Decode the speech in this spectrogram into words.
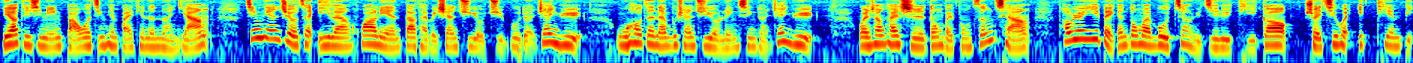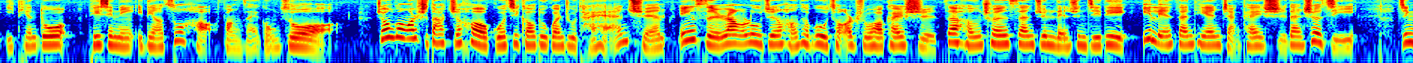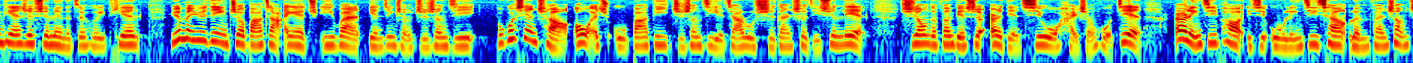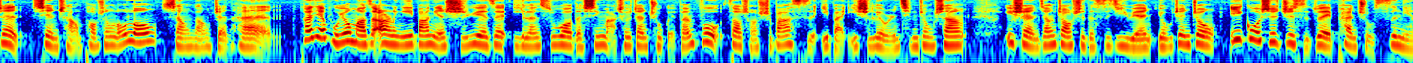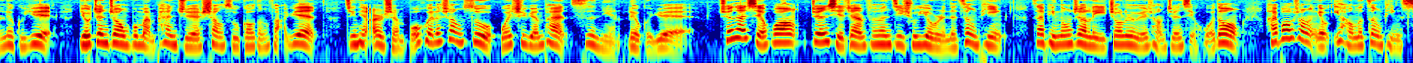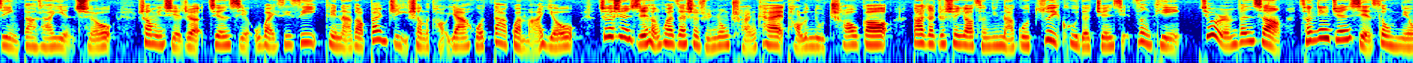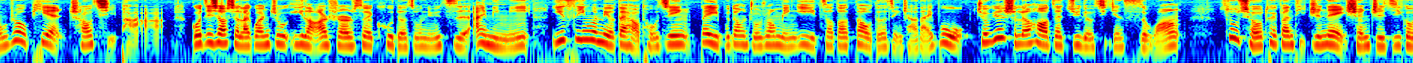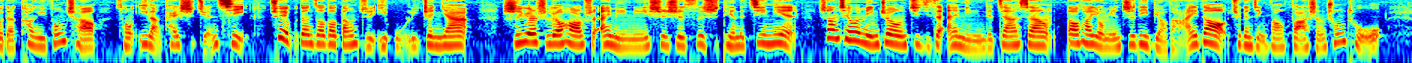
也要提醒您把握今天白天的暖阳。今天只有在宜兰花莲、大台北山区有局部短暂雨，午后在南部山区有零星短暂雨。晚上开始东北风增强，桃园以北跟东半部降雨几率提高，水汽会一天比一天多。提醒您一定要做好防灾工作。中共二十大之后，国际高度关注台海安全，因此让陆军航特部从二十五号开始在恒春三军联训基地一连三天展开实弹射击。今天是训练的最后一天，原本预定只有八架 A H 一万眼镜蛇直升机，不过现场 OH-58D 直升机也加入实弹射击训练，使用的分别是二点七五海神火箭、二零机炮以及五零机枪轮番上阵，现场炮声隆隆，相当震撼。台铁普悠玛在二零一八年十月在宜兰苏澳的新马车站出轨翻覆，造成十八死一百一十六人轻重伤。一审将肇事的司机员尤正仲依过失致死罪判处四年六个月。尤正仲不满判决，上诉高等法院。今天二审驳回了上诉，维持原判四年六个月。月全台血荒，捐血站纷纷寄出诱人的赠品。在屏东这里，周六有一场捐血活动，海报上有一行的赠品吸引大家眼球，上面写着“捐血五百 CC 可以拿到半只以上的烤鸭或大罐麻油”。这个讯息很快在社群中传开，讨论度超高，大家就炫耀曾经拿过最酷的捐血赠品。就有人分享曾经捐血送牛肉片，超奇葩。国际消息来关注，伊朗二十二岁库德族女子艾米尼，疑似因为没有戴好头巾，被以不当着装名义遭到道德警察逮捕。九月十六号在拘留期间死亡。诉求推翻体制内神职机构的抗议风潮从伊朗开始卷起，却也不断遭到当局以武力镇压。十月二十六号是艾米尼逝世四十天的纪念，上千位民众聚集在艾米尼的家乡，到她永眠之地表达哀悼，却跟警方发生冲突。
